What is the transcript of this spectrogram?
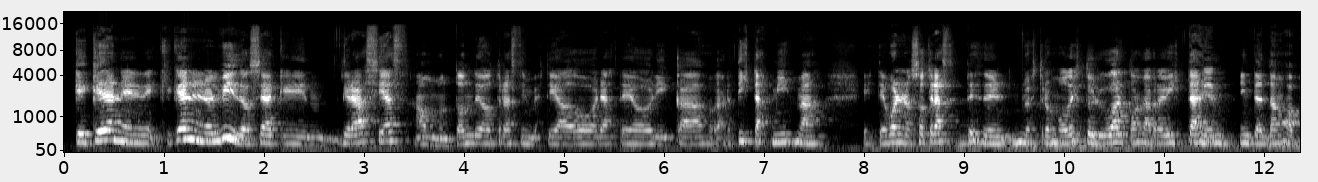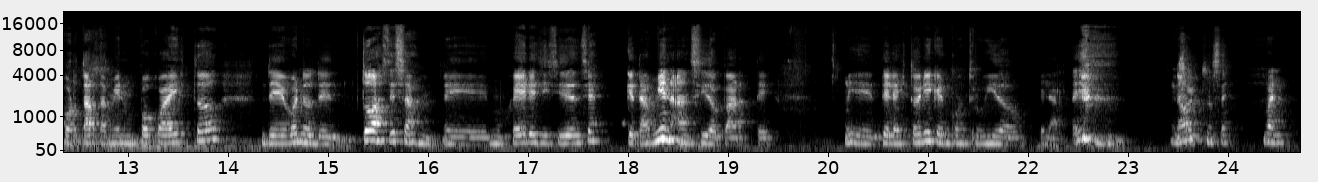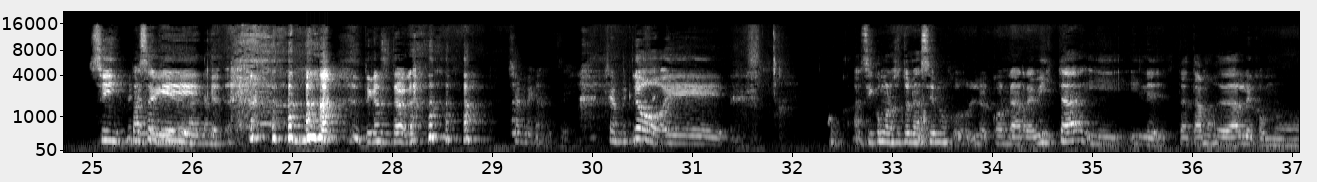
que, quedan en, que quedan en el olvido. O sea, que gracias a un montón de otras investigadoras, teóricas, artistas mismas, este, bueno, nosotras desde nuestro modesto lugar con la revista intentamos aportar también un poco a esto de bueno de todas esas eh, mujeres disidencias que también han sido parte eh, de la historia y que han construido el arte. No Exacto. no sé. Bueno. Sí, Me pasa que. que- Te cansaste de hablar. ya me cansé. Ya me No, eh, así como nosotros lo hacemos con la revista y, y le tratamos de darle como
